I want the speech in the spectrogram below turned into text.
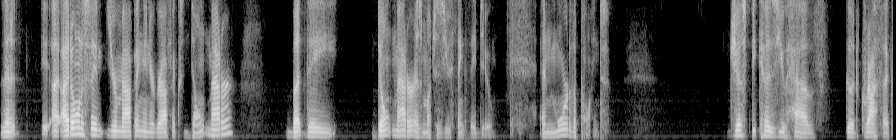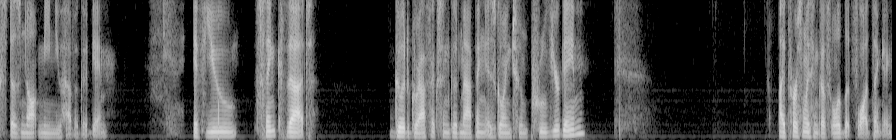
then it, I, I don't want to say your mapping and your graphics don't matter, but they don't matter as much as you think they do. And more to the point, just because you have good graphics does not mean you have a good game. If you think that good graphics and good mapping is going to improve your game, I personally think that's a little bit flawed thinking.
